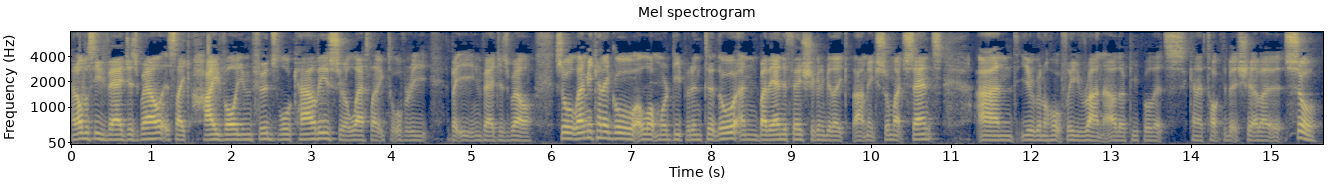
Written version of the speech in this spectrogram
And obviously, veg as well. It's like high volume foods, low calories, so you're less likely to overeat by eating veg as well. So let me kind of go a lot more deeper into it though. And by the end of this, you're going to be like, that makes so much sense and you're going to hopefully rant at other people that's kind of talked a bit of shit about it. So,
